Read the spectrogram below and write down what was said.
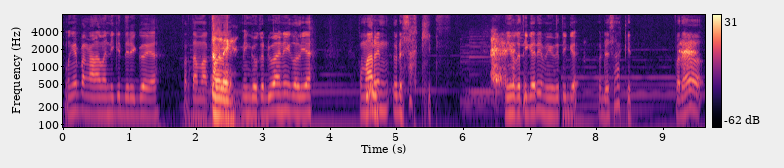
Mungkin pengalaman dikit dari gue ya. Pertama Boleh. kali minggu kedua nih kuliah. Kemarin udah sakit. Minggu ketiga deh, minggu ketiga udah sakit. Padahal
